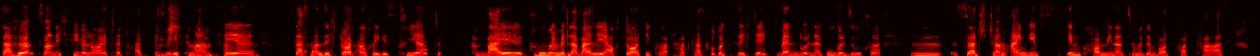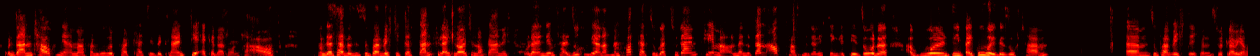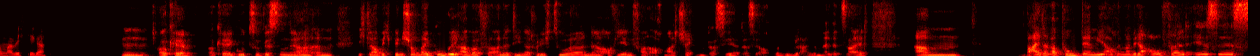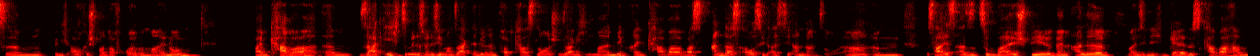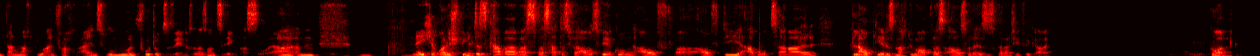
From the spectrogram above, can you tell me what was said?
Da hören zwar nicht viele Leute, trotzdem würde ich immer empfehlen, dass man sich dort auch registriert, weil Google mittlerweile ja auch dort die Podcasts berücksichtigt. Wenn du in der Google-Suche einen Search-Term eingibst in Kombination mit dem Wort Podcast und dann tauchen ja immer von Google Podcast diese kleinen Vierecke darunter auf. Und deshalb ist es super wichtig, dass dann vielleicht Leute noch gar nicht, oder in dem Fall suchen sie ja nach einem Podcast sogar zu deinem Thema. Und wenn du dann auftauchst mit der richtigen Episode, obwohl sie bei Google gesucht haben, ähm, super wichtig. Und es wird, glaube ich, auch immer wichtiger. Hm, okay, okay, gut zu wissen. Ja, ähm, ich glaube, ich bin schon bei Google, aber für alle, die natürlich zuhören, ne, auf jeden Fall auch mal checken, dass ihr, dass ihr auch bei Google angemeldet seid. Ähm, weiterer Punkt, der mir auch immer wieder auffällt, ist, ist ähm, bin ich auch gespannt auf eure Meinung beim Cover ähm, sage ich zumindest, wenn es jemand sagt, er will einen Podcast launchen, sage ich immer, nimm ein Cover, was anders aussieht als die anderen so. Ja? Ähm, das heißt also zum Beispiel, wenn alle, weiß ich nicht, ein gelbes Cover haben, dann mach du einfach eins, wo nur ein Foto zu sehen ist oder sonst irgendwas so. Ja? Ähm, welche Rolle spielt das Cover? Was, was hat das für Auswirkungen auf, auf die Abozahl? Glaubt ihr, das macht überhaupt was aus oder ist es relativ egal? Gordon.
